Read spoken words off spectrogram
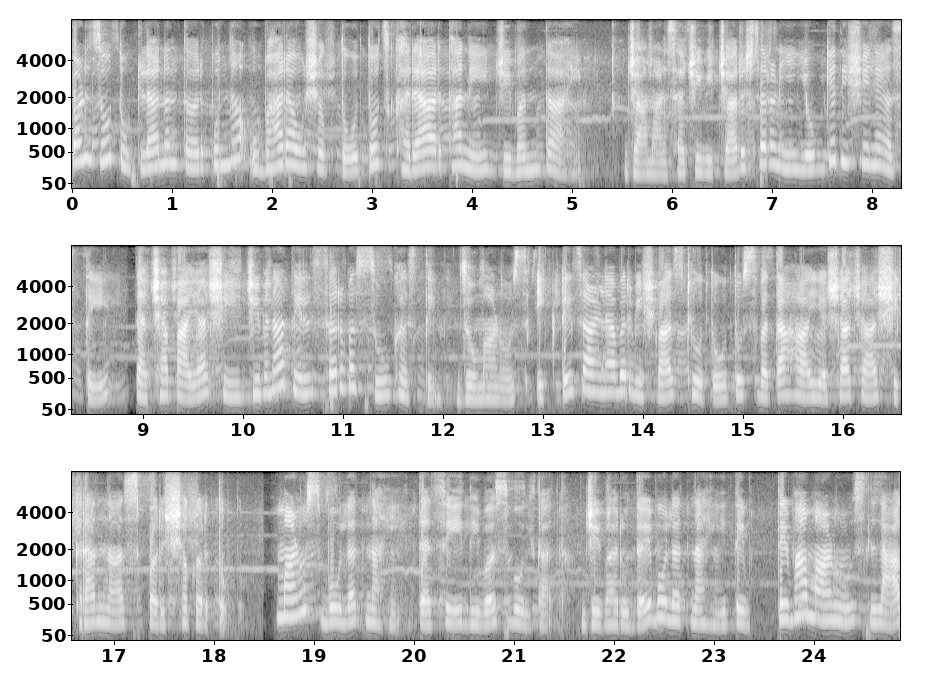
पण जो तुटल्यानंतर पुन्हा उभा राहू शकतो तोच खऱ्या अर्थाने जिवंत आहे. ज्या माणसाची विचारसरणी योग्य दिशेने असते त्याच्या पायाशी जीवनातील सर्व सुख असते. जो माणूस एकटे चालण्यावर विश्वास ठेवतो तो स्वतः यशाच्या शिखरांना स्पर्श करतो. माणूस बोलत नाही त्याचे दिवस बोलतात. जेव्हा हृदय बोलत नाही ते तेव्हा माणूस लाख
